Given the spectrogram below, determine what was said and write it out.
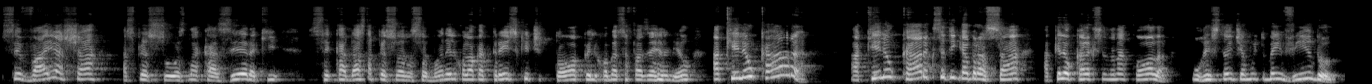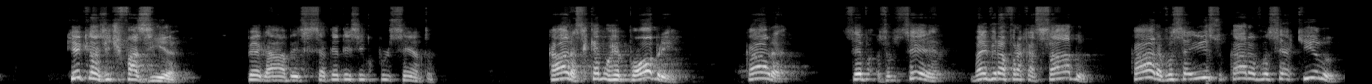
você vai achar as pessoas na caseira que você cadastra a pessoa na semana, ele coloca três kit top, ele começa a fazer reunião. Aquele é o cara. Aquele é o cara que você tem que abraçar, aquele é o cara que você dá na cola. O restante é muito bem-vindo. O que, que a gente fazia? Pegava esses 75%, Cara, você quer morrer pobre? Cara, você, você vai virar fracassado? Cara, você é isso, cara, você é aquilo.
